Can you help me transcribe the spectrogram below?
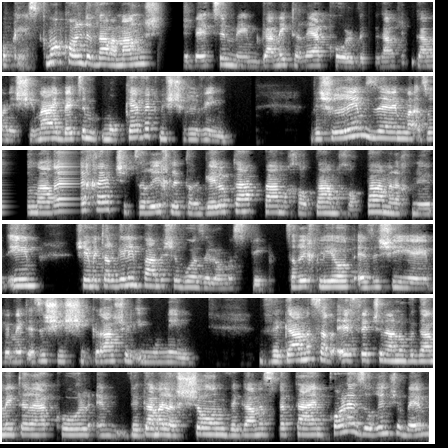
אוקיי, okay, אז כמו כל דבר אמרנו שבעצם אה, גם מיתרי הקול וגם הנשימה היא בעצם מורכבת משרירים. ושרירים זה, זו מערכת שצריך לתרגל אותה פעם אחר פעם אחר פעם, אנחנו יודעים שאם מתרגלים פעם בשבוע זה לא מספיק, צריך להיות איזושהי, אה, באמת איזושהי שגרה של אימונים. וגם השרעפת שלנו וגם מיתרי הקול וגם הלשון וגם השפתיים, כל האזורים שבהם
